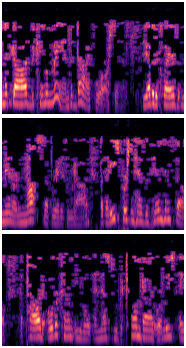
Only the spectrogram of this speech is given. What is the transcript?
and that God became a man to die for our sins. The other declares that men are not separated from God, but that each person has within himself the power to overcome evil and thus to become God, or at least a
